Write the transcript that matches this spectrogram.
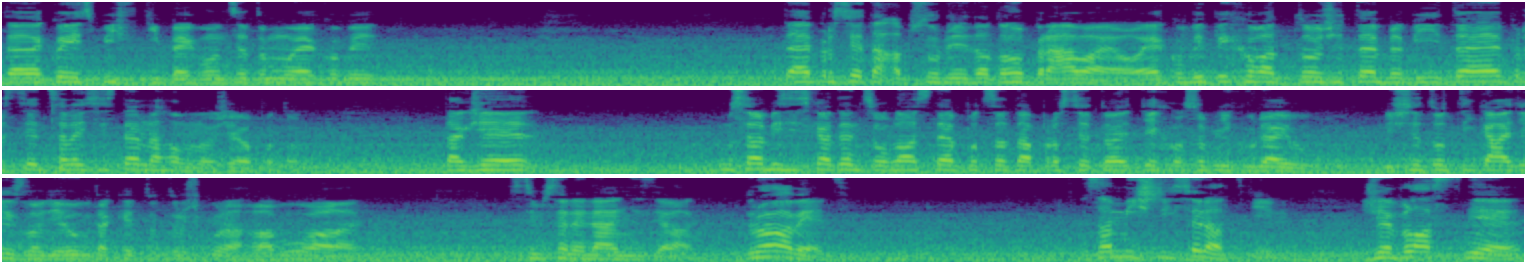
to je takový spíš vtípek, on se tomu jakoby to je prostě ta absurdita toho práva, jo. Jako vypichovat to, že to je blbý, to je prostě celý systém na hovno, že jo, potom. Takže musel by získat ten souhlas, to je podstata prostě to je těch osobních údajů. Když se to týká těch zlodějů, tak je to trošku na hlavu, ale s tím se nedá nic dělat. Druhá věc. Zamýšlí se nad tím, že vlastně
